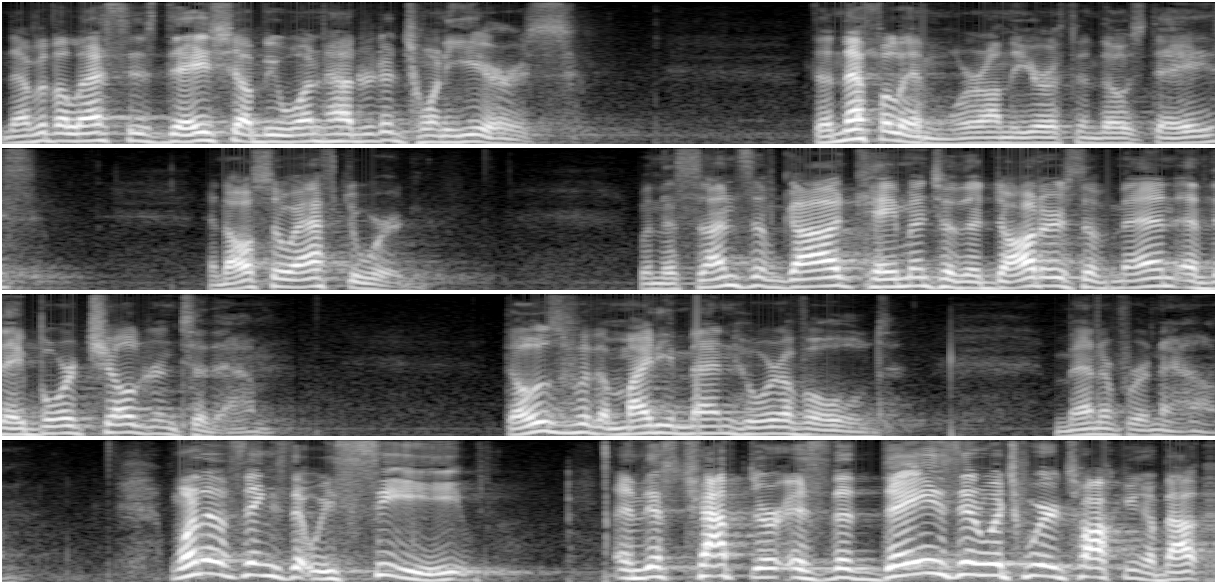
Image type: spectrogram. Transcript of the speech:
Nevertheless, his days shall be 120 years. The Nephilim were on the earth in those days, and also afterward, when the sons of God came into the daughters of men, and they bore children to them. Those were the mighty men who were of old, men of renown. One of the things that we see in this chapter is the days in which we're talking about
